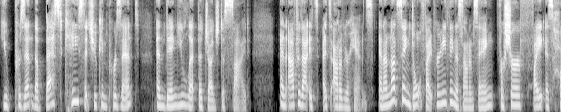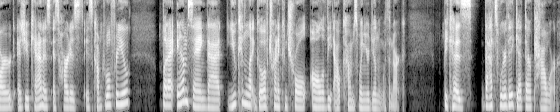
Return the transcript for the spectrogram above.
You present the best case that you can present, and then you let the judge decide. And after that, it's it's out of your hands. And I'm not saying don't fight for anything. That's not what I'm saying. For sure, fight as hard as you can, as, as hard as is comfortable for you. But I am saying that you can let go of trying to control all of the outcomes when you're dealing with a narc, Because that's where they get their power.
